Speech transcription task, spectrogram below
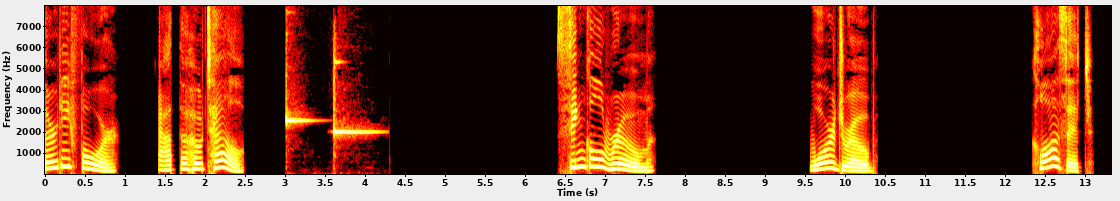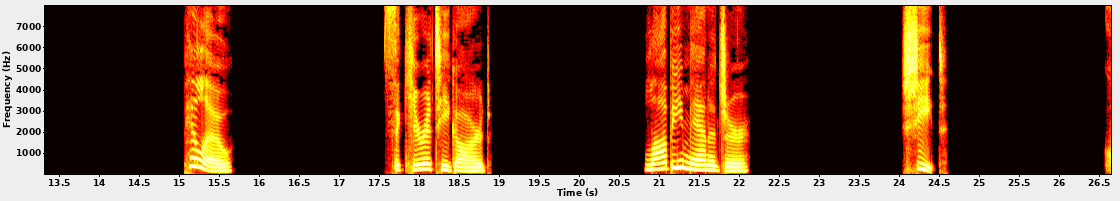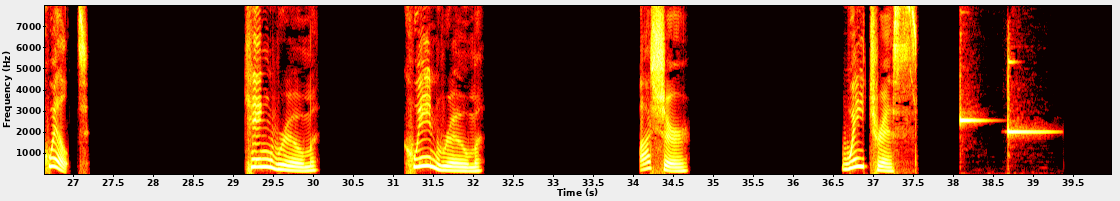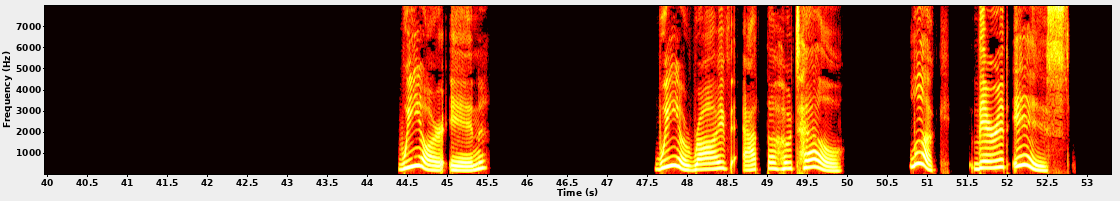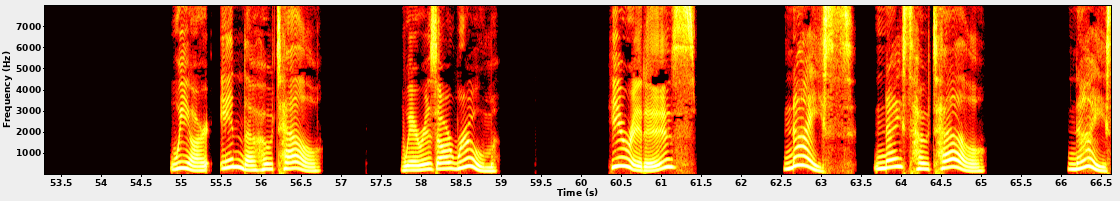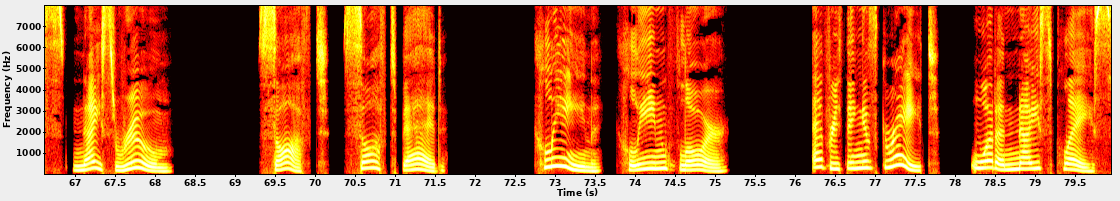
34. At the hotel. Single room. Wardrobe. Closet. Pillow. Security guard. Lobby manager. Sheet. Quilt. King room. Queen room. Usher. Waitress. We are in. We arrive at the hotel. Look, there it is. We are in the hotel. Where is our room? Here it is. Nice, nice hotel. Nice, nice room. Soft, soft bed. Clean, clean floor. Everything is great. What a nice place.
